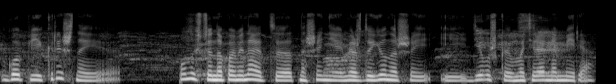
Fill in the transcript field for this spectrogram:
Гопи и Кришной полностью напоминают отношения между юношей и девушкой в материальном мире.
